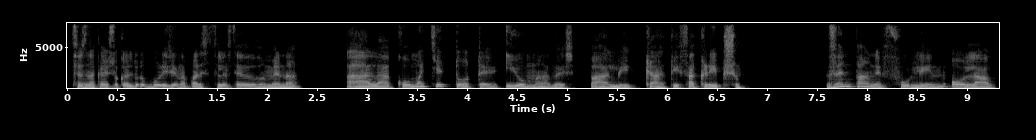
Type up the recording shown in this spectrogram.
θες να κάνεις το καλύτερο που μπορείς για να πάρεις τα τελευταία δεδομένα. Αλλά ακόμα και τότε οι ομάδες πάλι κάτι θα κρύψουν. Δεν πάνε full in, all out.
